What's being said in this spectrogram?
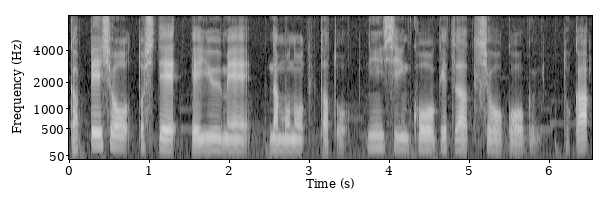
合併症として有名なものだと妊娠高血圧症候群とか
